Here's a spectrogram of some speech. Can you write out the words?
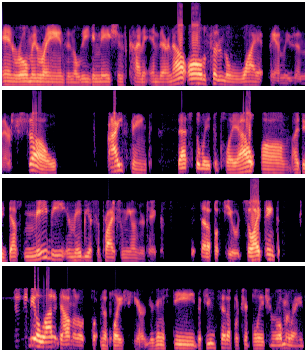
and Roman Reigns and the League of Nations kind of in there. Now all of a sudden the Wyatt family's in there. So I think that's the way to play out. Um, I think that's maybe and maybe a surprise from the Undertaker to set up a feud. So I think to be a lot of dominoes put into place here. You're going to see the feud set up with Triple H and Roman Reigns.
